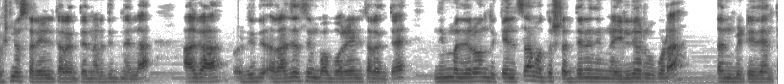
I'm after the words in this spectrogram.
ವಿಷ್ಣು ಸರ್ ಹೇಳ್ತಾರಂತೆ ನಡೆದಿದ್ನೆಲ್ಲ. ಆಗ ರಾಜಾ ಸಿಂಗ್ ಬಾಬು ಅವ್ರು ಹೇಳ್ತಾರಂತೆ, ನಿಮ್ಮಲ್ಲಿರೋ ಒಂದು ಕೆಲಸ ಮತ್ತು ಶ್ರದ್ಧೆನೇ ನಿಮ್ಮ ಇಲ್ಲಿವರೆಗೂ ಕೂಡ ತಂದ್ಬಿಟ್ಟಿದೆ ಅಂತ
